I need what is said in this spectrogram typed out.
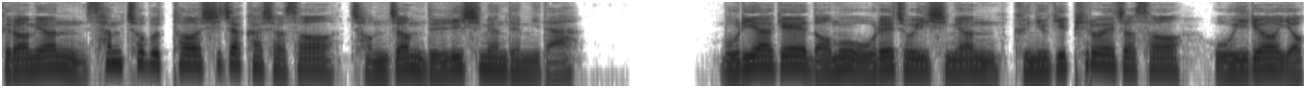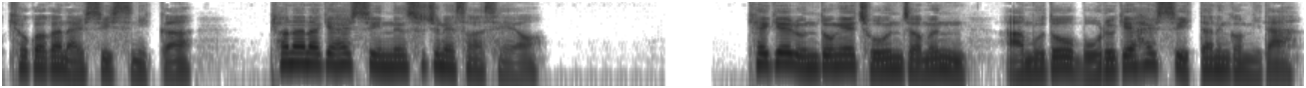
그러면 3초부터 시작하셔서 점점 늘리시면 됩니다. 무리하게 너무 오래 조이시면 근육이 피로해져서 오히려 역효과가 날 수 있으니까 편안하게 할 수 있는 수준에서 하세요. 케겔 운동의 좋은 점은 아무도 모르게 할 수 있다는 겁니다.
